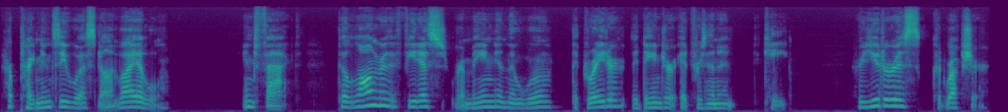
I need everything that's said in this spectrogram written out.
Her pregnancy was not viable. In fact, the longer the fetus remained in the womb, the greater the danger it presented to Kate. Her uterus could rupture.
